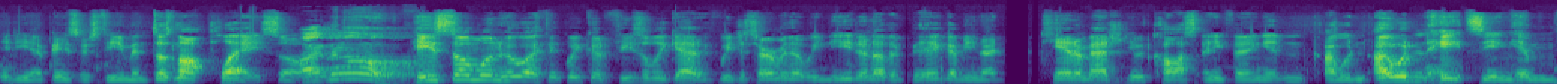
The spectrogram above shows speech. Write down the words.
Indiana Pacers team and does not play. So I know. he's someone who I think we could feasibly get if we determine that we need another big. I mean, I can't imagine he would cost anything, and I wouldn't I wouldn't hate seeing him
